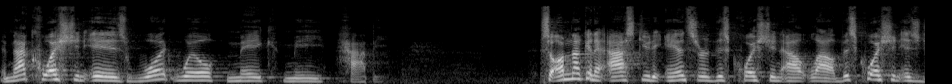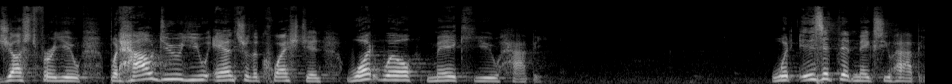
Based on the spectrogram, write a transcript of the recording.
And that question is what will make me happy? So I'm not going to ask you to answer this question out loud. This question is just for you. But how do you answer the question, what will make you happy? What is it that makes you happy?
